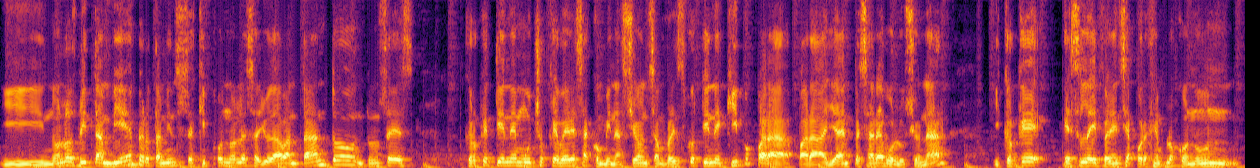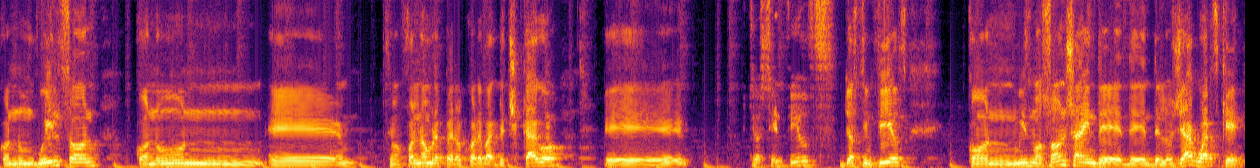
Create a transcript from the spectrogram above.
y no los vi tan bien, pero también sus equipos no les ayudaban tanto. Entonces, creo que tiene mucho que ver esa combinación. San Francisco tiene equipo para, para ya empezar a evolucionar y creo que esa es la diferencia, por ejemplo, con un, con un Wilson, con un. Eh, se me fue el nombre, pero el quarterback de Chicago. Eh, Justin Fields. Justin Fields, con mismo Sunshine de, los Jaguars, que.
